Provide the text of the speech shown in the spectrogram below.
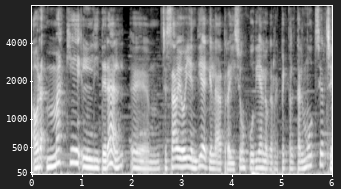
Ahora, más que literal, eh, se sabe hoy en día que la tradición judía en lo que respecta al Talmud, ¿cierto?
